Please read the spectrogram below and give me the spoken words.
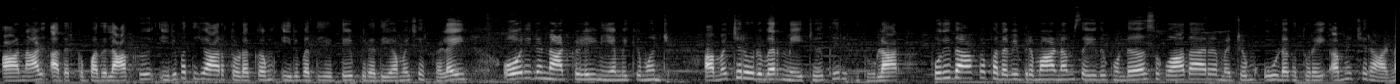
ஆனால் அதற்கு பதிலாக இருபத்தி ஆறு தொடக்கம் இருபத்தி எட்டு பிரதி அமைச்சர்களை ஓரிரு நாட்களில் நியமிக்கும் என்று அமைச்சர் ஒருவர் நேற்று தெரிவித்துள்ளார். புதிதாக பதவி பிரமாணம் செய்து கொண்ட சுகாதார மற்றும் ஊடகத்துறை அமைச்சரான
